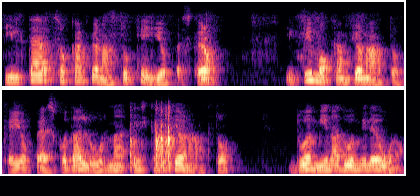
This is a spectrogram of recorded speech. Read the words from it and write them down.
il terzo campionato che io pescherò. Il primo campionato che io pesco dall'urna è il campionato 2000-2001.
